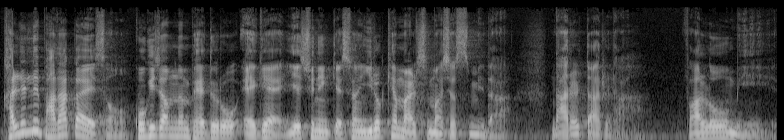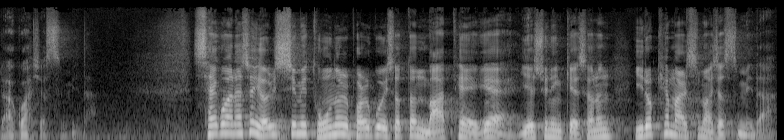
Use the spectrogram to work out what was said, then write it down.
갈릴리 바닷가에서 고기 잡는 베드로에게 예수님께서는 이렇게 말씀하셨습니다. 나를 따르라. follow me라고 하셨습니다. 세관에서 열심히 돈을 벌고 있었던 마태에게 예수님께서는 이렇게 말씀하셨습니다.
